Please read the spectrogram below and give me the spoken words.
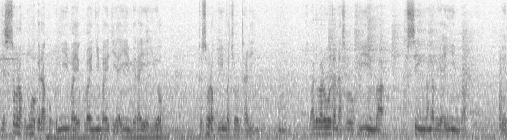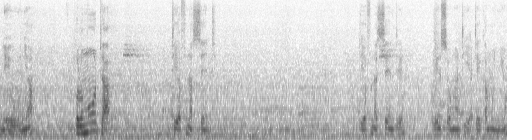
nze sisobola kumwogerako ku nnyimba ye kuba ennyimba ye gye yayimba era yeeyo tosobola kuyimba kyotali. Abaali balowooza nti asobola okuyimba okusinga nga bwe yayimba beneewuunya promota teyafuna ssente. Teyafuna ssente olw'ensonga nti yateekamu nnyo.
